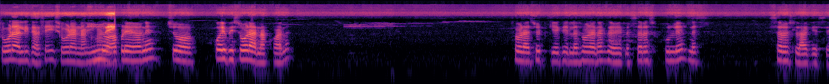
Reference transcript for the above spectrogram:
સોડા લીધા છે એ સોડા નાખવાનો. આપણે અને કોઈ બી સોડા નાખવાના. સોડા છૂટકી એટલે સોડા નાખી એટલે સરસ ફૂલે ને સરસ લાગે છે.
